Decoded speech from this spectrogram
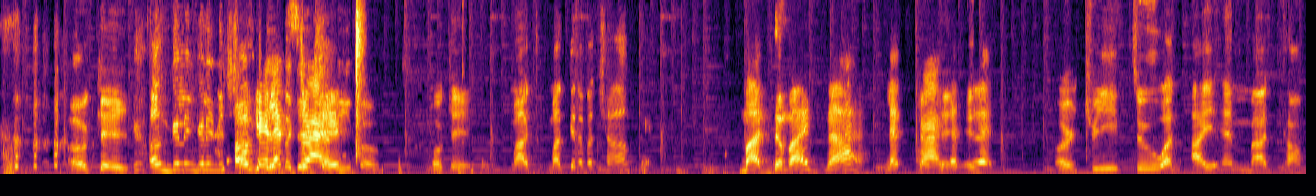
okay. Ang galing-galing ni Chang. Okay, let's try. Dito. Okay. Mad, mad ka na ba, Chang? Mad na mad na. Let's try. Okay, Let's do it. Or 3, 2, 1. I am Madcom.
